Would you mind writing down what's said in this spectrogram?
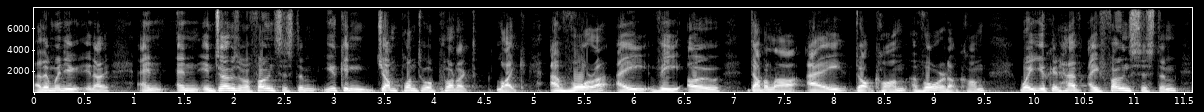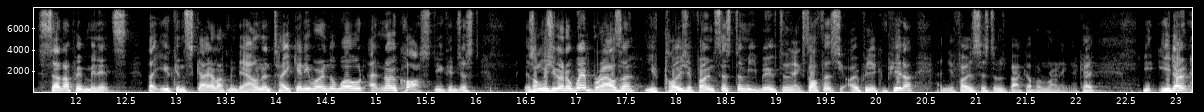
And then when you, you know, and, and in terms of a phone system, you can jump onto a product like Avorra, A-V-O-R-R-A dot com, Avorra.com, where you can have a phone system set up in minutes that you can scale up and down and take anywhere in the world at no cost. You can just, as long as you've got a web browser, you close your phone system, you move to the next office, you open your computer, and your phone system is back up and running, okay? You, you don't,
